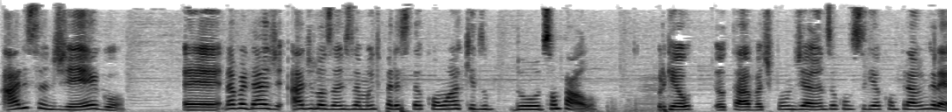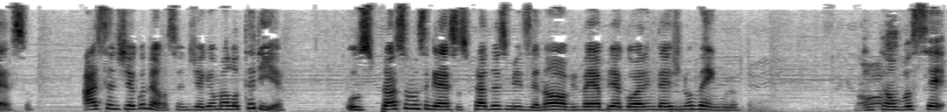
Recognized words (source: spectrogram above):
A de San Diego, é, na verdade, a de Los Angeles é muito parecida com a aqui do, do de São Paulo. Hum. Porque eu, eu tava, tipo, um dia antes eu conseguia comprar o ingresso. A de San Diego não, San Diego é uma loteria. Os próximos ingressos para 2019 vai abrir agora em 10 de novembro. Nossa. Então você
